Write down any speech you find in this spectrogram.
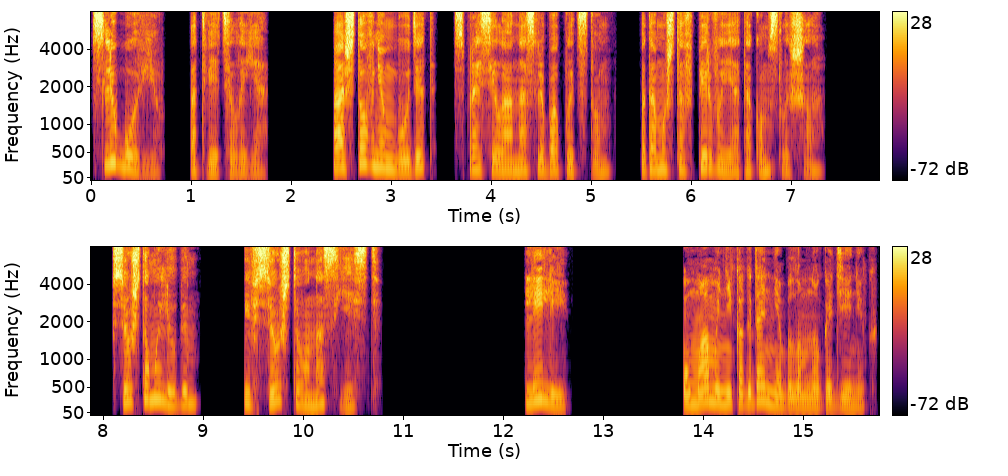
«С любовью», — ответила я. «А что в нем будет?» — спросила она с любопытством, потому что впервые о таком слышала. Все, что мы любим, и все, что у нас есть». Лили. У мамы никогда не было много денег.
